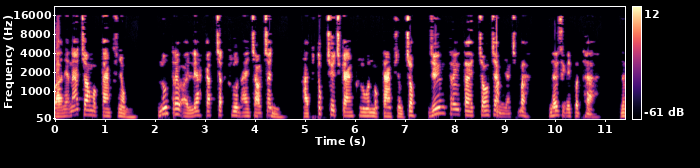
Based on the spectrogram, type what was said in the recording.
បើអ្នកណាចង់មកតាមខ្ញុំ នោះត្រូវឲ្យលះកាត់ចិត្តខ្លួនឯងចោលចេញហើយផ្ទុកឈើឆ្កាងខ្លួនមកតាមខ្ញុំចុះយើងត្រូវតែចងចាំយ៉ាងច្បាស់នៅសេចក្តីពិតថានៅ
